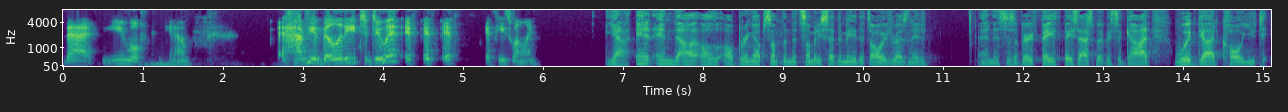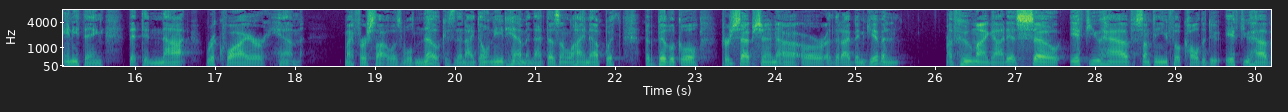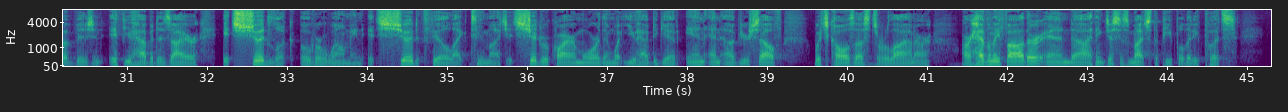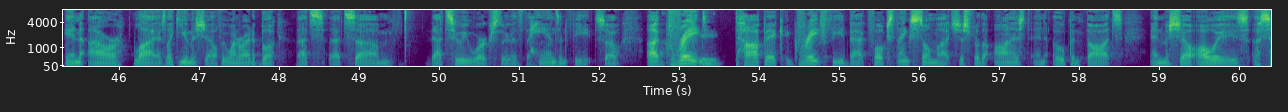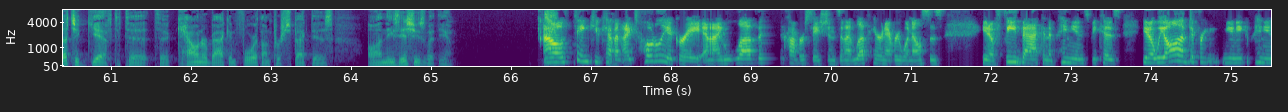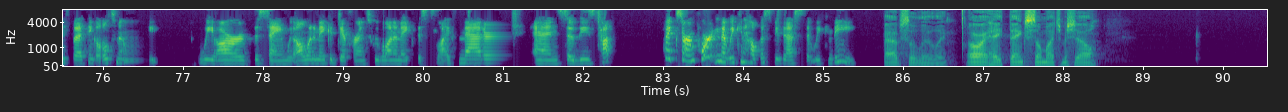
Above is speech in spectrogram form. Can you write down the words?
that you will, you know, have the ability to do it if, if, if, if he's willing. Yeah, and and uh, I'll I'll bring up something that somebody said to me that's always resonated. And this is a very faith based aspect. It's a God, would God call you to anything that did not require Him? My first thought was, well, no, because then I don't need Him. And that doesn't line up with the biblical perception uh, or that I've been given of who my God is. So if you have something you feel called to do, if you have a vision, if you have a desire, it should look overwhelming. It should feel like too much. It should require more than what you have to give in and of yourself, which calls us to rely on our, our heavenly father. And uh, I think just as much the people that he puts in our lives, like you, Michelle, if we want to write a book, that's, that's, um, that's who he works through. It's the hands and feet. So, uh, great mm. topic, great feedback, folks. Thanks so much just for the honest and open thoughts. And Michelle, always uh, such a gift to to counter back and forth on perspectives on these issues with you. Oh, thank you, Kevin. I totally agree, and I love the conversations, and I love hearing everyone else's, you know, feedback and opinions because you know we all have different, unique opinions, but I think ultimately we are the same. We all want to make a difference. We want to make this life matter. And so these topics are important that we can help us be the best that we can be. Absolutely. All right. Hey, thanks so much, Michelle.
